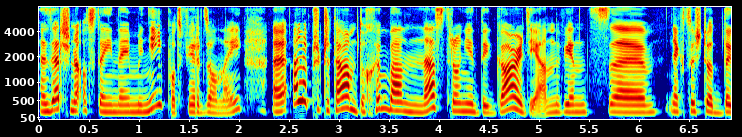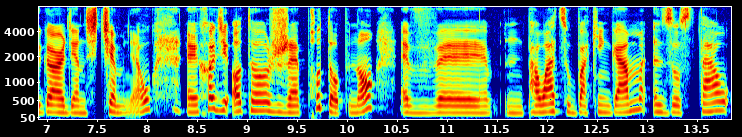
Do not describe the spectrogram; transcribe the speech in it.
Zacznę od tej najmniej potwierdzonej, e, ale przeczytałam to chyba na stronie The Guardian, więc e, jak coś to The Guardian ściemniał. Chodzi o to, że podobno w pałacu Buckingham został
